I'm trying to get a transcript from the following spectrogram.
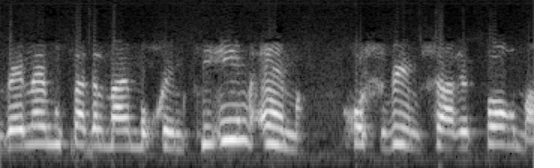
ואין להם מושג על מה הם מוחים. כי אם הם חושבים שהרפורמה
